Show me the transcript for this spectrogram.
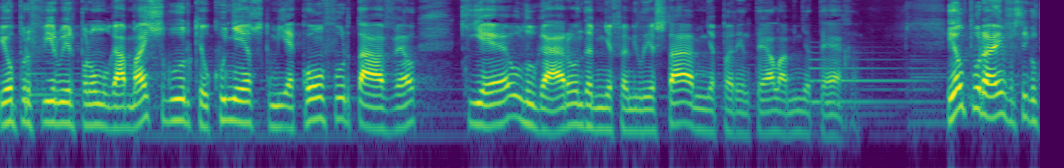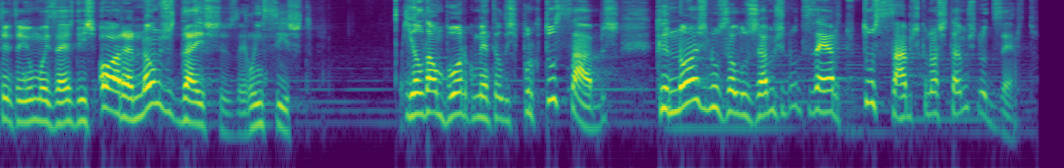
Eu prefiro ir para um lugar mais seguro, que eu conheço, que me é confortável que é o lugar onde a minha família está, a minha parentela, a minha terra. Ele, porém, versículo 31, Moisés diz: Ora, não nos deixes, ele insiste. E ele dá um bom argumento, ele diz: Porque tu sabes que nós nos alojamos no deserto, tu sabes que nós estamos no deserto.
